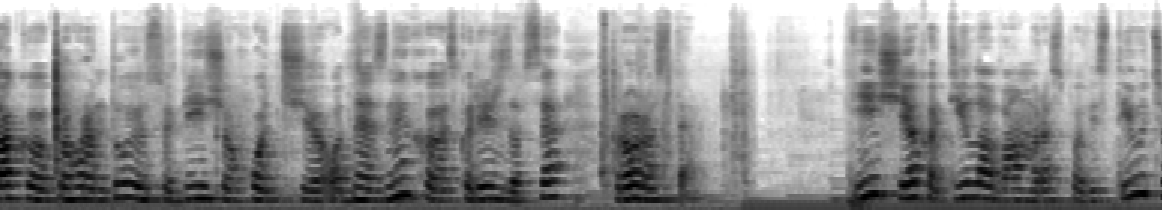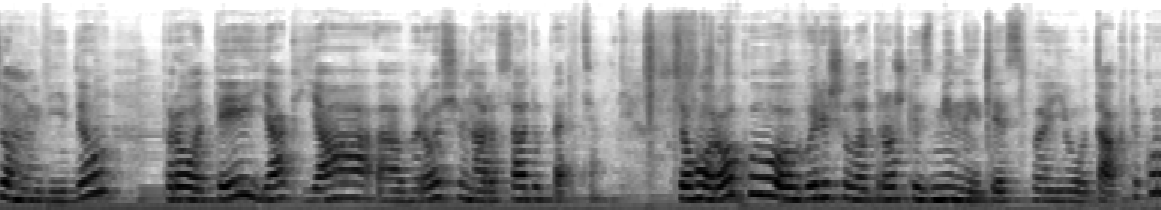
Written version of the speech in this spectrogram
Так е, прогарантую собі, що хоч одне з них, е, скоріш за все, проросте. І ще хотіла вам розповісти у цьому відео про те, як я е, вирощую на розсаду перця. Цього року вирішила трошки змінити свою тактику.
